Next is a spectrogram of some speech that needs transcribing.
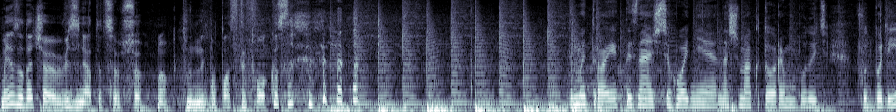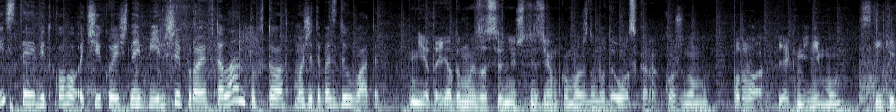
Моя задача відзняти це все, ну не попасти в фокус. Дмитро, як ти знаєш, сьогодні нашими акторами будуть футболісти. Від кого очікуєш найбільший прояв таланту? Хто може тебе здивувати? Ні, та я думаю, за сьогоднішню зйомку можна буде Оскара кожному по два, як мінімум. Скільки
